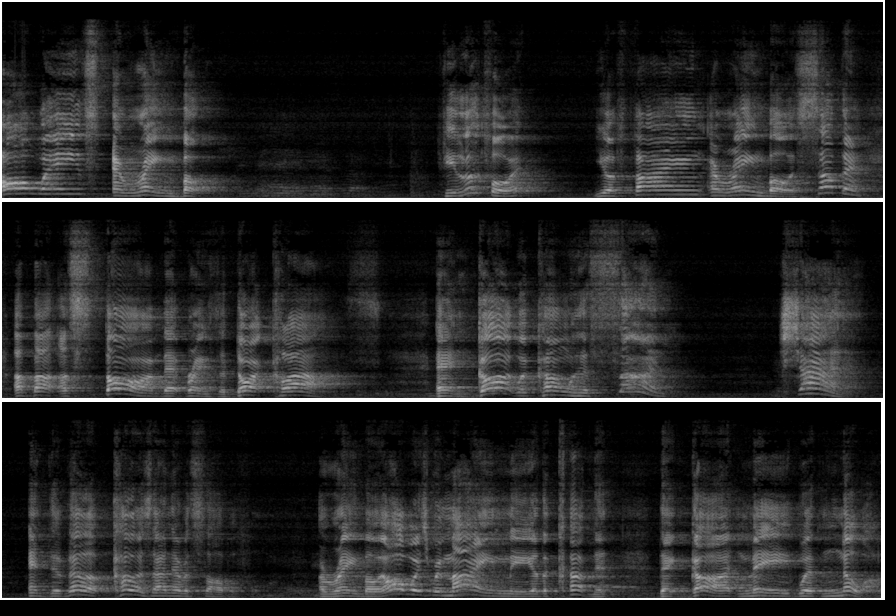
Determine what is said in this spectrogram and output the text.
always a rainbow. If you look for it, you'll find a rainbow. It's something about a storm that brings the dark clouds. And God would come with his sun shine and develop colors I never saw before. A rainbow. It always reminds me of the covenant that God made with Noah.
